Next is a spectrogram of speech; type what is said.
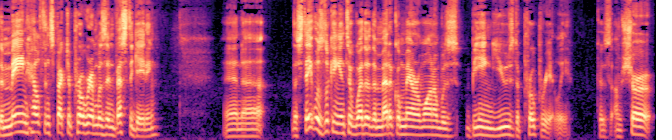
The Maine health inspector program was investigating, and uh, the state was looking into whether the medical marijuana was being used appropriately. Because I'm sure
